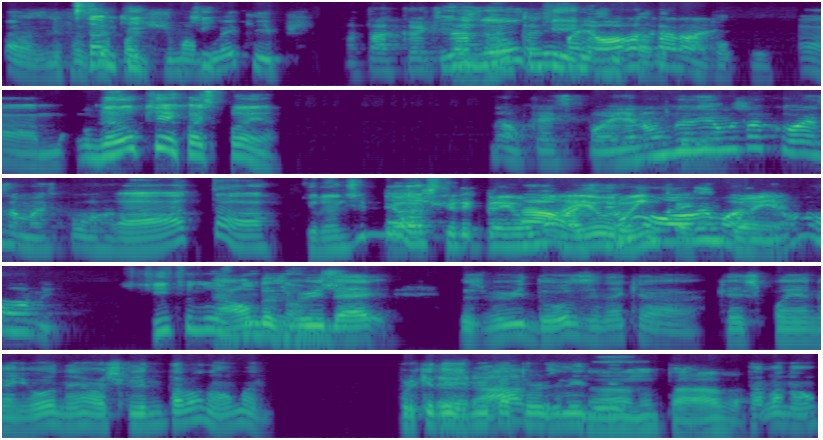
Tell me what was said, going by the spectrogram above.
Ah, mas ele fazia Sabe que- parte de uma que- boa equipe. Atacante da quê? Espanhola, cara- caralho. Ah, ganhou o quê com a Espanha? Não, que a Espanha não ganhou muita coisa, mas, porra. Ah, tá. Grande Eu acho bosta. que ele ganhou Ah, uma Euro, hein, um com a mano, Espanha. um nome. Títulos Não, do... 2010, 2012, né, que a, que a Espanha ganhou, né? Eu acho que ele não tava, não, mano. Porque Será? 2014 ele. Não, não tava. Tava não.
